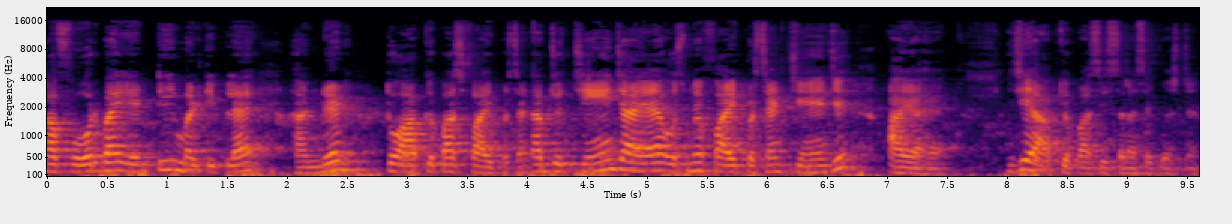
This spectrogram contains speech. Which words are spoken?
अब four by eighty multiply hundred तो आपके पास फाइव परसेंट अब जो चेंज आया है, उसमें फाइव परसेंट चेंज आया है। ये आपके पास इस तरह से क्वेश्चन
